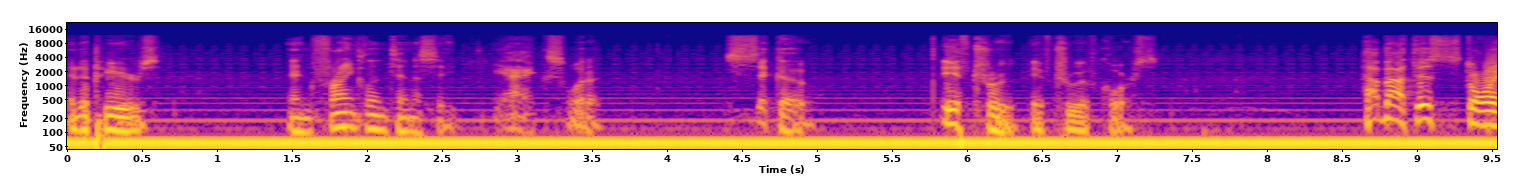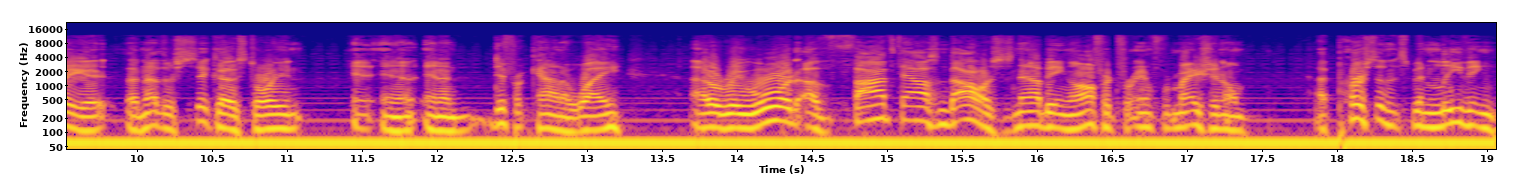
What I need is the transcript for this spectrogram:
it appears, in Franklin, Tennessee. Yikes, what a sicko. If true, if true, of course. How about this story, another sicko story in, in, a, in a different kind of way? A reward of $5,000 is now being offered for information on a person that's been leaving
